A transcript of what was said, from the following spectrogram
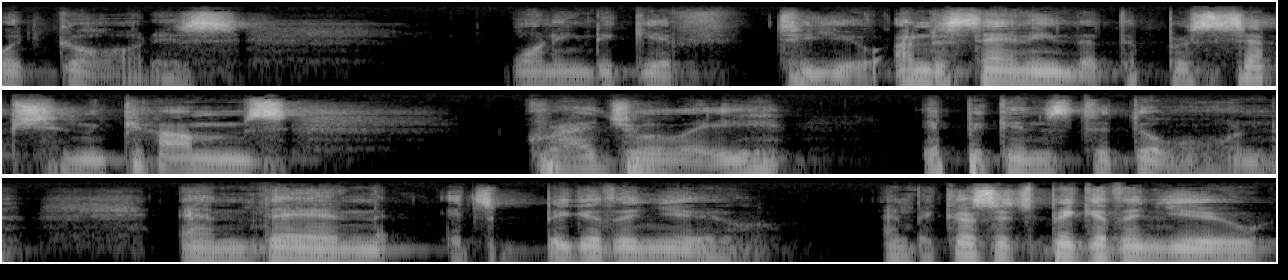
what God is wanting to give to you. Understanding that the perception comes gradually, it begins to dawn, and then it's bigger than you. And because it's bigger than you,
